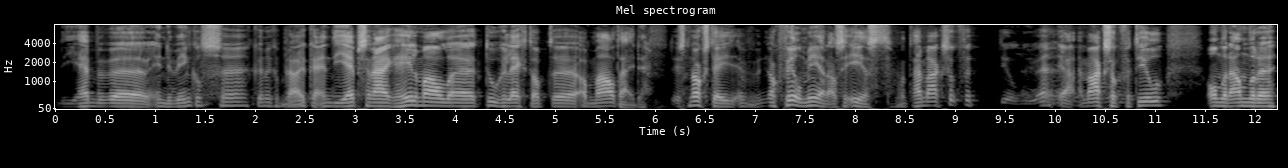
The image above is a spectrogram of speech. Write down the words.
Die hebben we in de winkels uh, kunnen gebruiken. En die hebben ze eigenlijk helemaal toegelegd op, de, op maaltijden. Dus nog, steeds, nog veel meer als eerst. Want hij maakt ze ook vertiel nu. Hè? Ja, hij maakt ze ook vertiel. Onder andere.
